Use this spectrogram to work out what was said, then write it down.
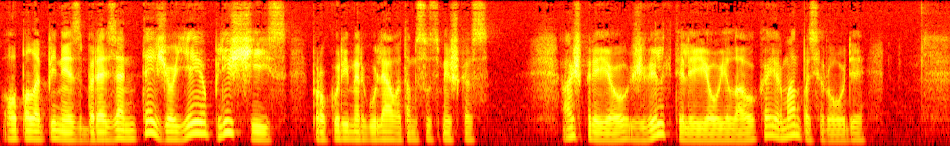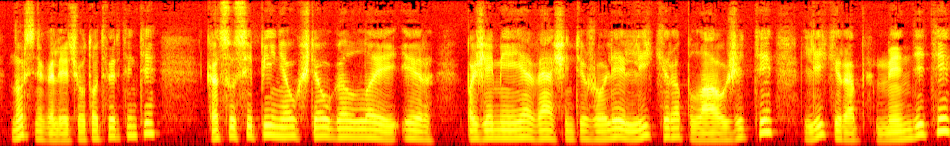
o palapinės brezente žiojėjo plyšys, pro kurį merguliavo tamsus miškas. Aš priejau, žvilgtelėjau į lauką ir man pasirodė, nors negalėčiau to tvirtinti, kad susipinė aukšti augalai ir pažemėje vešinti žolė lyg ir aplaužyti, lyg ir apmendyti,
